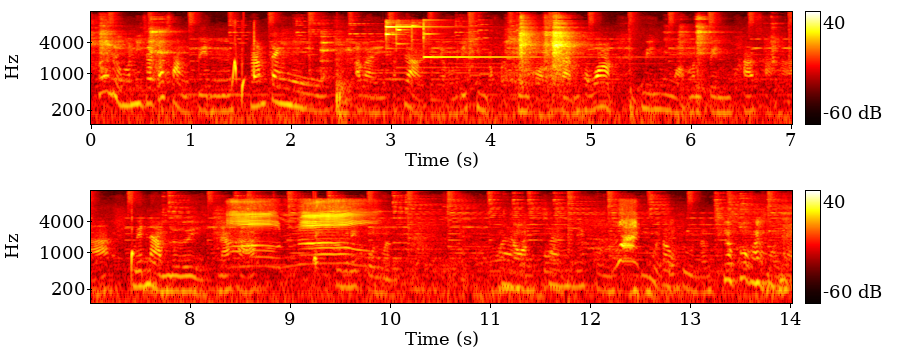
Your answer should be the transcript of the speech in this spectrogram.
เครื่องดื่มวันนี้จะก็สั่งเป็นน้ำแตงโมอะไรสักอย่างแต่ยังไม่ได้ชิมแบบขอชิมก่อนละกัน เพราะว่าเมนูอะมันเป็นภาษาเวียดนามเลยนะคะคือไม่ได้คนมันมันนอนใช่ไม่ได้คนเหมือนจะดูดน้ำเชื่อมเข้าไปหมดเลย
